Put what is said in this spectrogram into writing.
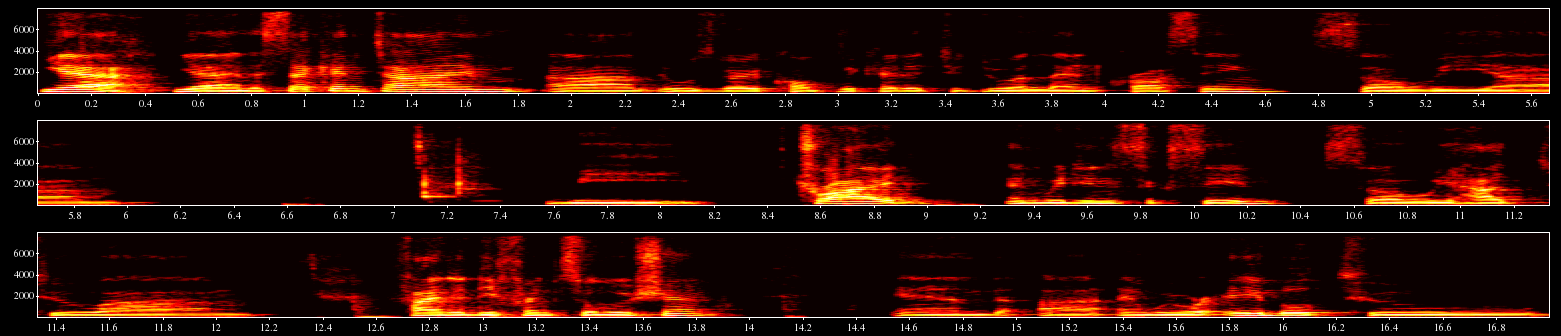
Yeah, yeah. And the second time, um, it was very complicated to do a land crossing. So we um, we tried and we didn't succeed. So we had to um, find a different solution, and uh, and we were able to,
